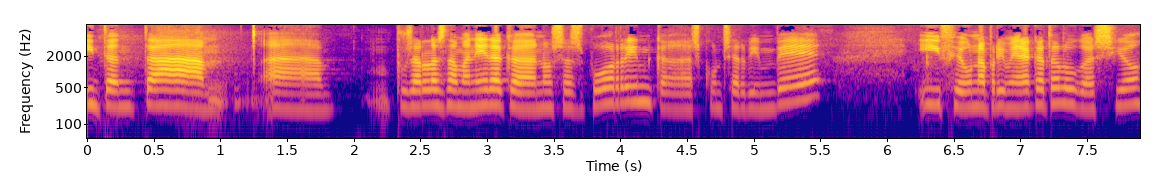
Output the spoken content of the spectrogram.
intentar eh, posar-les de manera que no s'esborrin, que es conservin bé i fer una primera catalogació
